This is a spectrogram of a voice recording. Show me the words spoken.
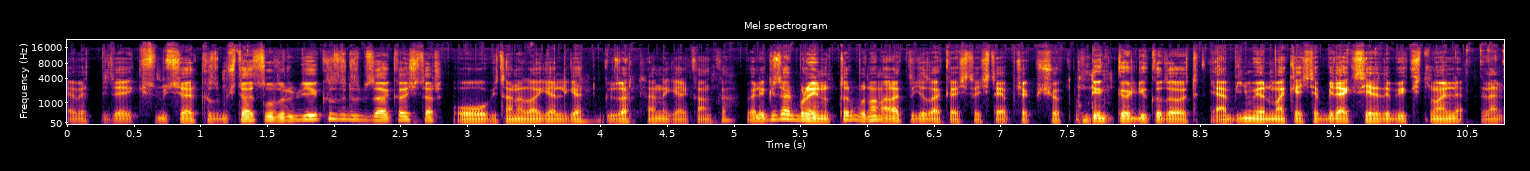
Evet bize küsmüşler kızmışlar. Sanırım niye kızdınız bize arkadaşlar? Oo bir tane daha geldi gel. Güzel. Sen de gel kanka. Böyle güzel brain notları buradan araklayacağız arkadaşlar. İşte yapacak bir şey yok. Denk gördüğü kadar artık. Yani bilmiyorum arkadaşlar. Bir dahaki seride büyük ihtimalle. Lan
